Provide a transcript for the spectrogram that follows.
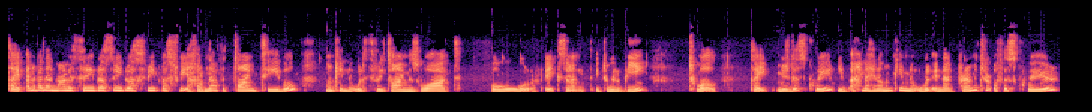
طيب أنا بدل ما أعمل 3 plus 3 plus 3 plus 3 أخدناها في التايم تيبل ممكن نقول 3 times what 4 excellent it will be 12 طيب مش ده سكوير يبقى إحنا هنا ممكن نقول إن البارامتر اوف سكوير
